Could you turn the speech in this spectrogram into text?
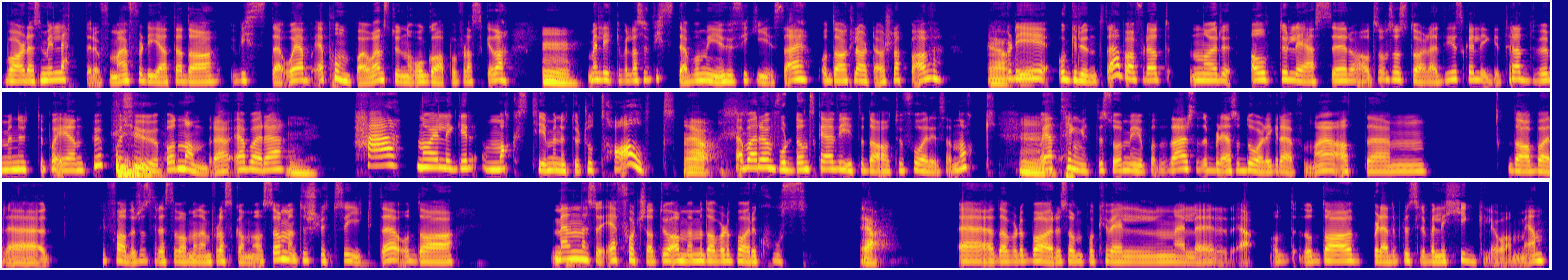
var det så mye lettere for meg, fordi at jeg da visste Og jeg, jeg pumpa jo en stund og ga på flaske, da. Mm. Men likevel altså, visste jeg hvor mye hun fikk i seg, og da klarte jeg å slappe av. Ja. Fordi, og grunnen til det er bare fordi at når alt du leser og alt sånt, så står det at de skal ligge 30 minutter på én pupp og 20 på den andre. Jeg bare Mm. Hæ?! Når jeg ligger maks 10 minutter totalt! Ja. Jeg bare, Hvordan skal jeg vite da at du får i seg nok? Mm. Og jeg tenkte så mye på det der, så det ble så dårlig greie for meg at um, da bare Fy fader, så stress det var med den flaska mi også, men til slutt så gikk det, og da Men så jeg fortsatte jo å amme, men da var det bare kos. ja. Eh, da var det bare sånn på kvelden, eller Ja. Og, og da ble det plutselig veldig hyggelig å amme igjen.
